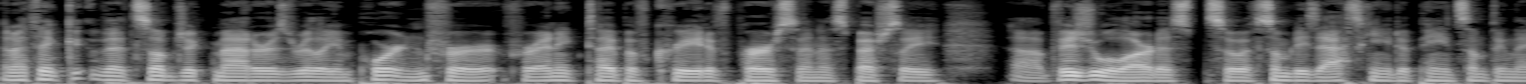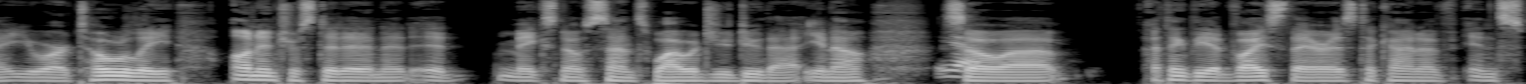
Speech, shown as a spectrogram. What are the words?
And I think that subject matter is really important for, for any type of creative person, especially uh, visual artists. So if somebody's asking you to paint something that you are totally uninterested in, it, it makes no sense. Why would you do that? You know? Yeah. So, uh, I think the advice there is to kind of ins-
